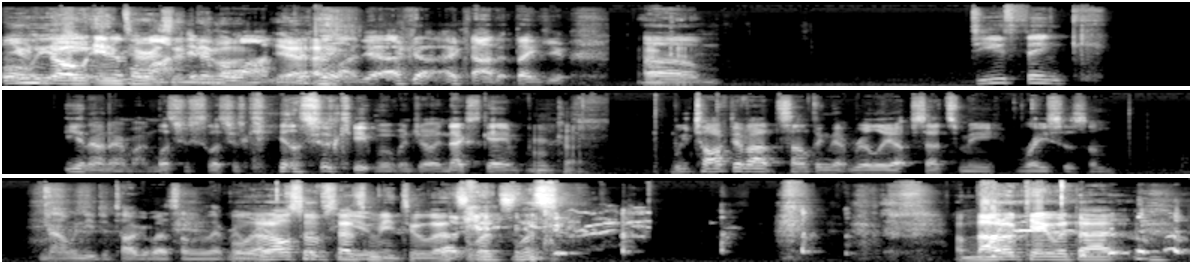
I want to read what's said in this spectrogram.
You yeah, know Inter Inter's Milan, in Inter Milan, Milan, yeah. Inter Milan, yeah, I got, I got it. Thank you. Okay. Um, do you think? You know, never mind. Let's just let's just keep, let's just keep moving, Joey. Next game, okay. We talked about something that really upsets me: racism. Now we need to talk about something that Well, really that also upsets upsets you. me too. Let's Okay. let's let's. I'm not okay with that.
